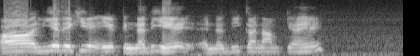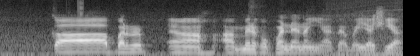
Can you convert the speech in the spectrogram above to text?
और ये देखिए एक नदी है। नदी का नाम क्या है? का बर आ, आ, मेरे को पढ़ने नहीं आता भाई रशिया।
